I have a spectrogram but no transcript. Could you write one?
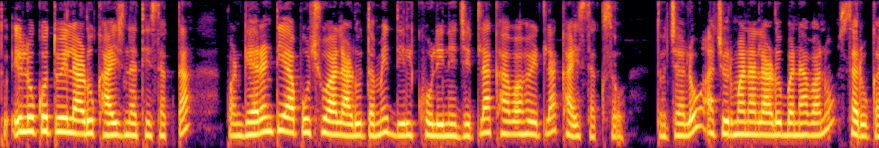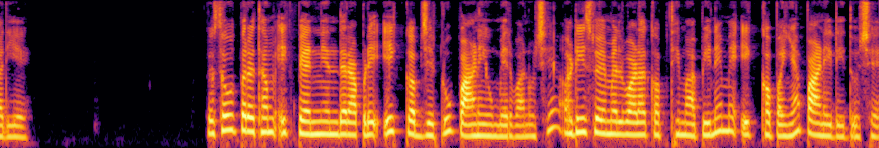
તો એ લોકો તો એ લાડુ ખાઈ જ નથી શકતા. પણ ગેરંટી આપું છું, આ લાડુ તમે દિલ ખોલીને જેટલા ખાવા હોય એટલા ખાઈ શકશો. તો ચાલો આ ચૂરમાના લાડુ બનાવવાનું શરૂ કરીએ. તો સૌ પ્રથમ એક પેનની અંદર આપણે એક કપ જેટલું પાણી ઉમેરવાનું છે. અઢીસો એમએલવાળા કપથી માપીને મેં એક કપ અહીંયા પાણી લીધું છે.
